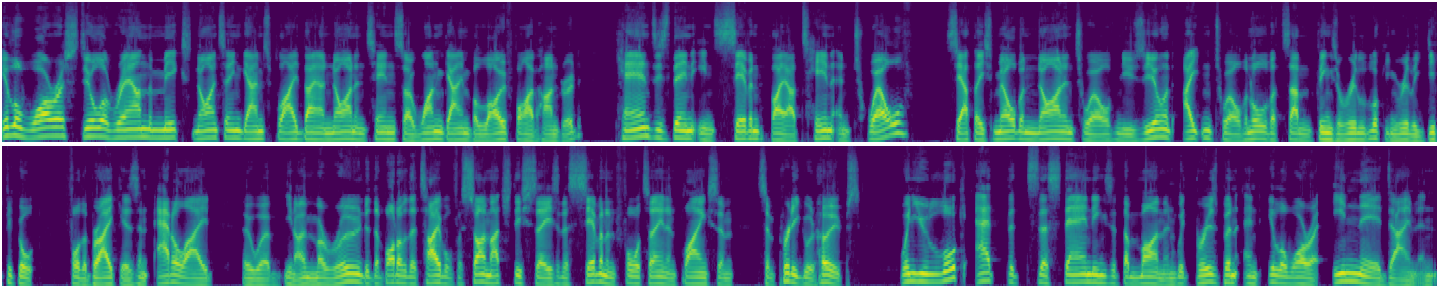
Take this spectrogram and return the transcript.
Illawarra still around the mix, 19 games played. They are 9 and 10, so one game below 500. Cairns is then in seventh. They are 10 and 12. Southeast Melbourne 9 and 12. New Zealand 8 and 12. And all of a sudden, things are really looking really difficult for the Breakers. And Adelaide who were you know marooned at the bottom of the table for so much this season, are seven and fourteen and playing some some pretty good hoops. When you look at the, the standings at the moment with Brisbane and Illawarra in there, Damon,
